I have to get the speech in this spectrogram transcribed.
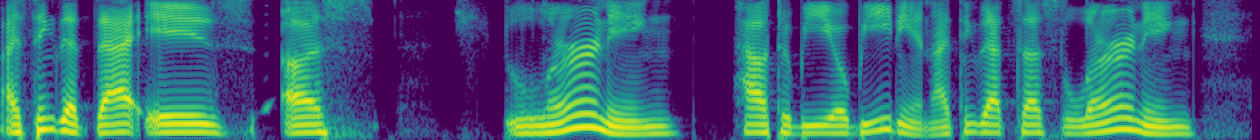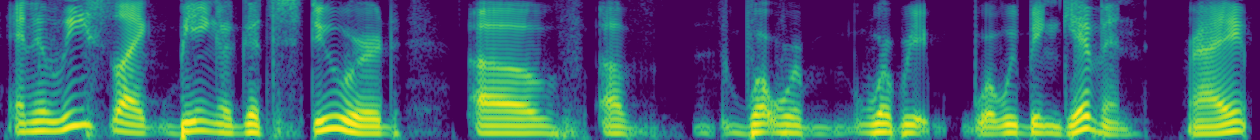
I think that that is us learning how to be obedient. I think that's us learning and at least like being a good steward of of what we're what we what we've been given, right?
